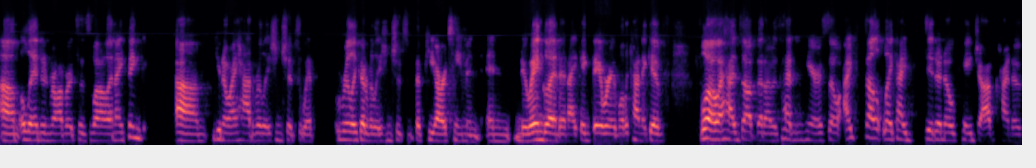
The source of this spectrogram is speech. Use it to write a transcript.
um, Elandon Roberts as well, and I think um, you know, I had relationships with really good relationships with the PR team in, in New England. And I think they were able to kind of give Flo a heads up that I was heading here. So I felt like I did an okay job kind of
